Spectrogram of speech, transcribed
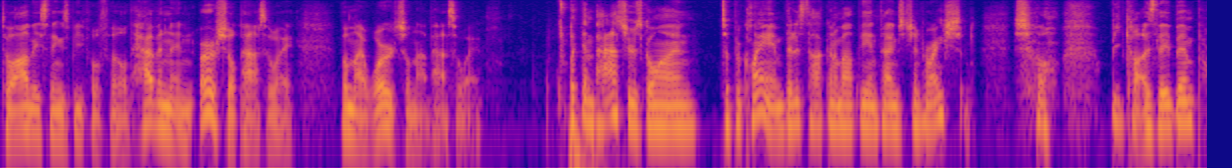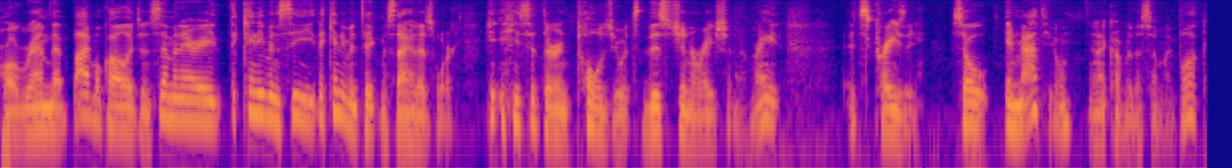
till all these things be fulfilled. Heaven and earth shall pass away, but my word shall not pass away. But then pastors go on to proclaim that it's talking about the end times generation. So because they've been programmed at Bible college and seminary, they can't even see, they can't even take Messiah at his. He, he sit there and told you it's this generation, right? It's crazy. So in Matthew, and I cover this in my book,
